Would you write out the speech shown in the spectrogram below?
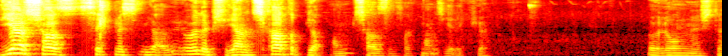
diğer şarj sekmesi ya öyle bir şey. Yani çıkartıp yapmam, şarjı takmamız gerekiyor. Öyle olmuyor işte.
